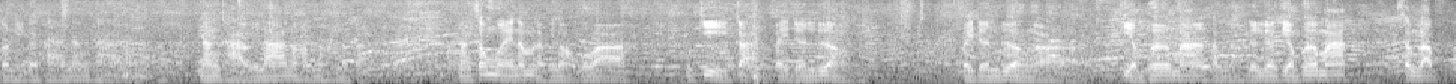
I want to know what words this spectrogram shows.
ตอนนี้ก็ทานั่งทานั่งถาเวลาเนาะครับเนาะแล้วก็ นั่งเจ้าเมยน้ำแหละพี่น้องเพราะว่าเมื่อกี้กะไปเดินเรื่อง ไปเดินเรื่องเอ่อที่อำเภอมมาครับนะเดินเรื่องที่อำเภอมมาสำหรับอ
